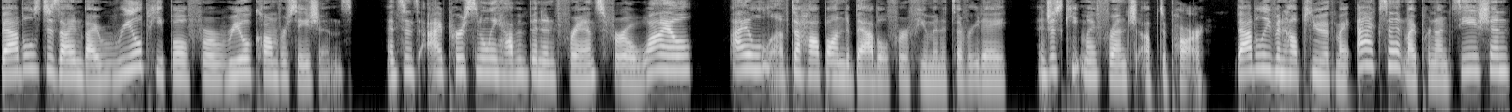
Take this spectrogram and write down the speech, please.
Babbel's designed by real people for real conversations. And since I personally haven't been in France for a while, I love to hop on to Babbel for a few minutes every day and just keep my French up to par. Babbel even helps me with my accent, my pronunciation,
